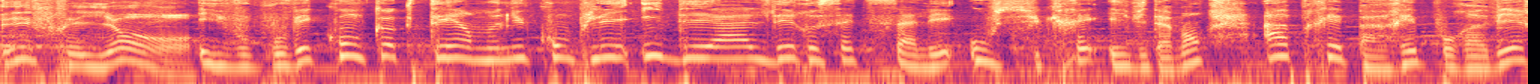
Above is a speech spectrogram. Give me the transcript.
effrayant. Et vous pouvez concocter un menu complet idéal, des recettes salées ou sucrées évidemment, à préparer pour ravir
